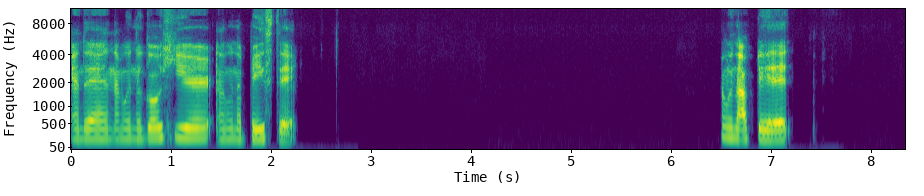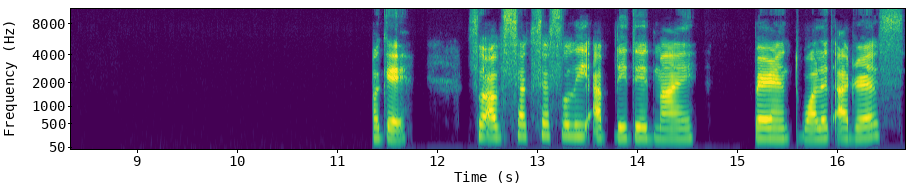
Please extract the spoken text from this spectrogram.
and then I'm gonna go here and I'm gonna paste it. I'm gonna update it. Okay, so I've successfully updated my parent wallet address.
